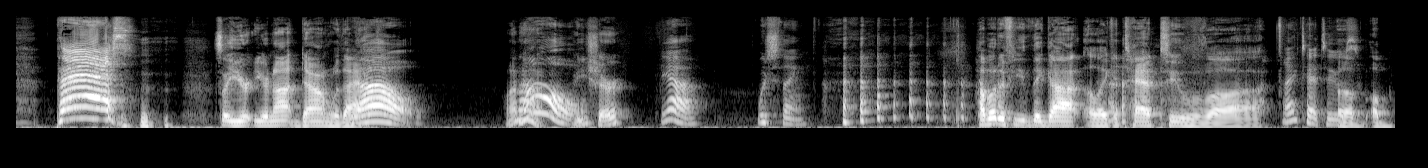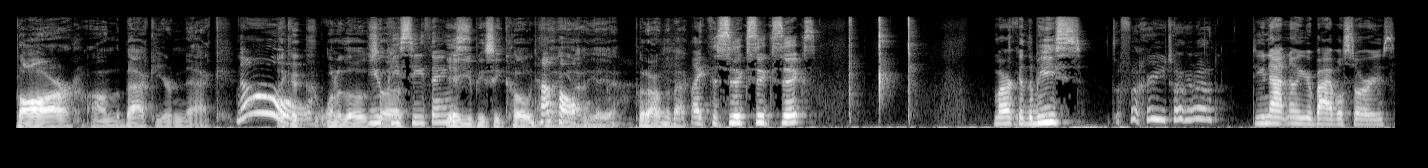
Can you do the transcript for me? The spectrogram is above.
Pass. So you're you're not down with that? No. Why not? No. Are you sure? Yeah. Which thing? How about if you they got uh, like a tattoo of uh, I like tattoos. a, a bar on the back of your neck? no. Like a, one of those uh, UPC things? Yeah, UPC code No. Thing. Yeah, yeah, yeah. Put it on the back. like the 666. Mark of the Beast. What the fuck are you talking about? Do you not know your Bible stories?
